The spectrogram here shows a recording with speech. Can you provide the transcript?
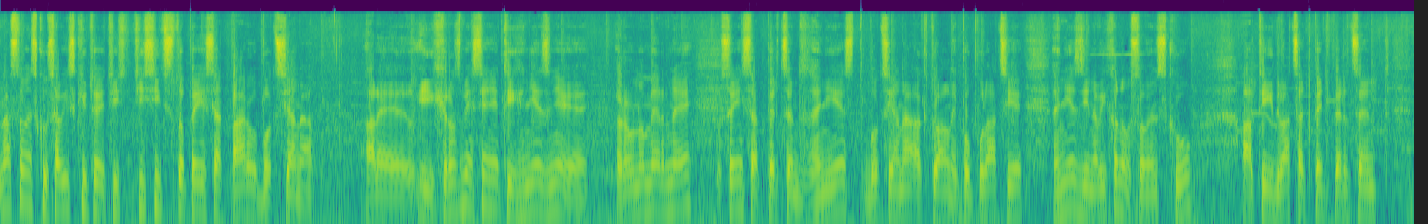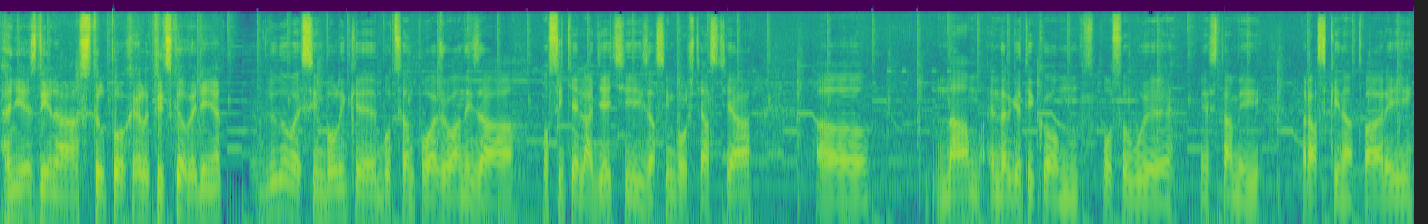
Na Slovensku sa vyskytuje 1150 párov bociana ale ich rozmiestnenie tých hniezd nie je rovnomerné. 70% hniezd bociana aktuálnej populácie hniezdí na východnom Slovensku a tých 25 hniezd je na stĺpoch elektrického vedenia. V ľudovej symbolike je bocian považovaný za nositeľa detí, za symbol šťastia. E, nám, energetikom, spôsobuje miestami rasky na tvári. E,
